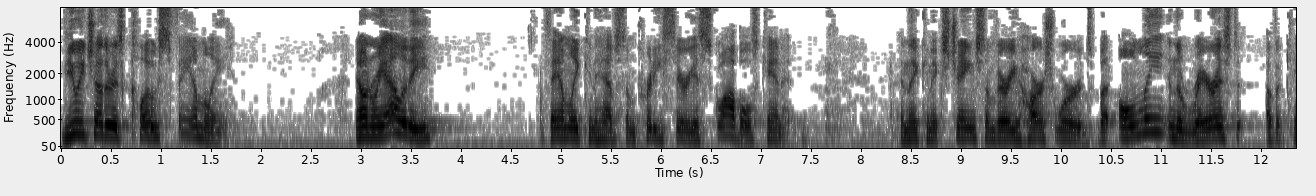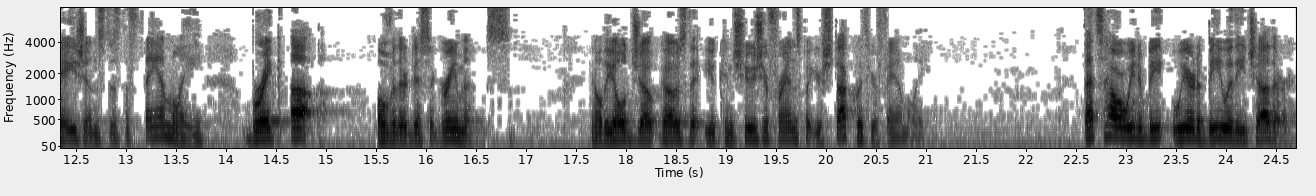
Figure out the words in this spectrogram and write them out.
View each other as close family. Now, in reality, family can have some pretty serious squabbles, can it? And they can exchange some very harsh words, but only in the rarest of occasions does the family break up over their disagreements. You know, the old joke goes that you can choose your friends, but you're stuck with your family. That's how are we to be we are to be with each other.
